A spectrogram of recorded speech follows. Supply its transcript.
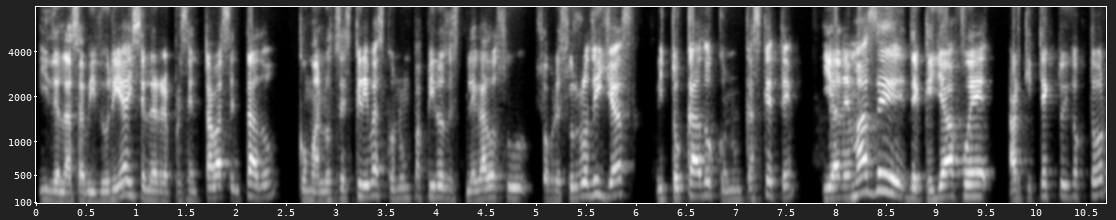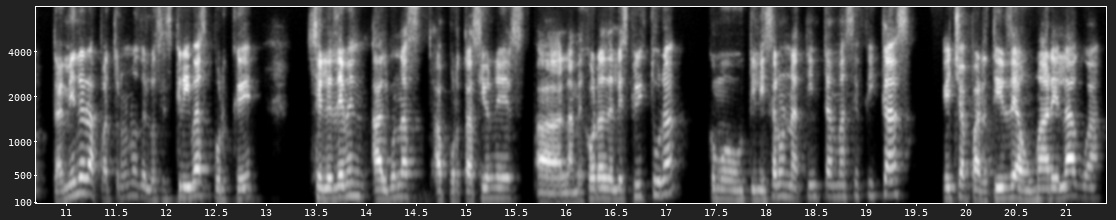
y de la sabiduría, y se le representaba sentado como a los escribas con un papiro desplegado sobre sus rodillas y tocado con un casquete. Y además de, de que ya fue arquitecto y doctor, también era patrono de los escribas porque se le deben algunas aportaciones a la mejora de la escritura, como utilizar una tinta más eficaz hecha a partir de ahumar el agua,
